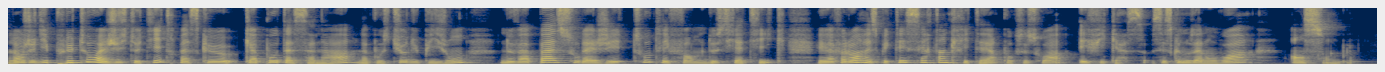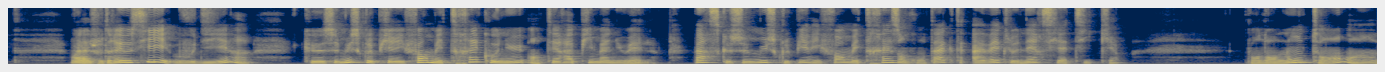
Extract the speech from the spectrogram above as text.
Alors je dis plutôt à juste titre parce que Kapotasana, la posture du pigeon, ne va pas soulager toutes les formes de sciatique et il va falloir respecter certains critères pour que ce soit efficace. C'est ce que nous allons voir ensemble. Voilà, je voudrais aussi vous dire que ce muscle piriforme est très connu en thérapie manuelle parce que ce muscle piriforme est très en contact avec le nerf sciatique pendant longtemps, hein,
